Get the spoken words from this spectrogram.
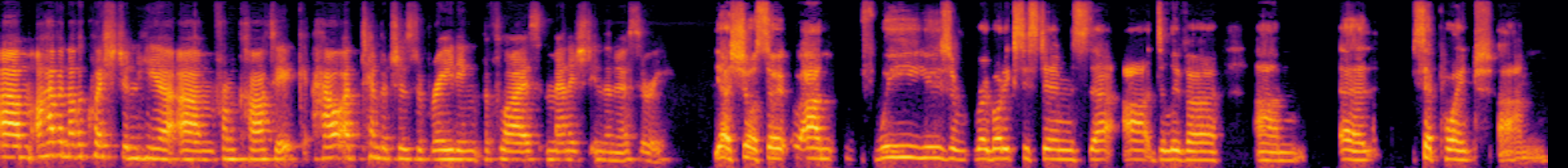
Um, I have another question here um, from Kartik. How are temperatures for breeding the flies managed in the nursery? Yeah, sure. So um, we use robotic systems that deliver um, set point um,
